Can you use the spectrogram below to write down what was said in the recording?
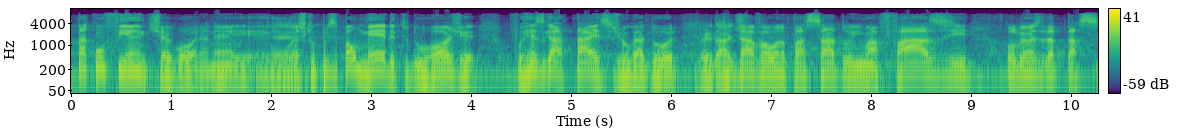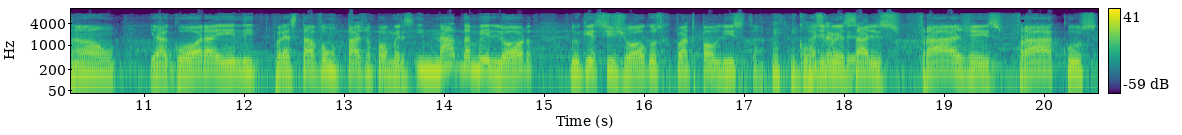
está confiante agora, né? É. Acho que o principal mérito do Roger foi resgatar esse jogador Verdade. que estava ano passado em uma fase, problemas de adaptação e agora ele parece estar à vontade no Palmeiras. E nada melhor do que esses jogos do Campeonato Paulista. Adversários certeza. frágeis, fracos,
